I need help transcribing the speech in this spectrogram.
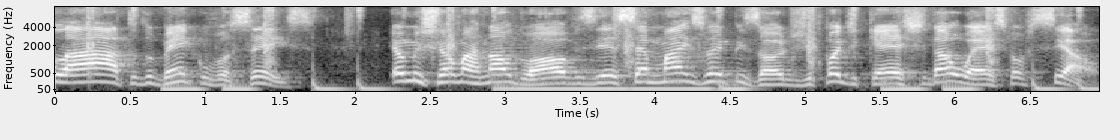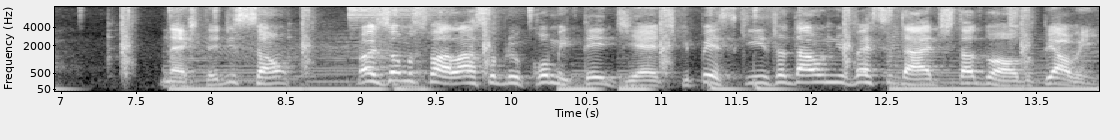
Olá, tudo bem com vocês? Eu me chamo Arnaldo Alves e esse é mais um episódio de podcast da UESP Oficial. Nesta edição, nós vamos falar sobre o Comitê de Ética e Pesquisa da Universidade Estadual do Piauí.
